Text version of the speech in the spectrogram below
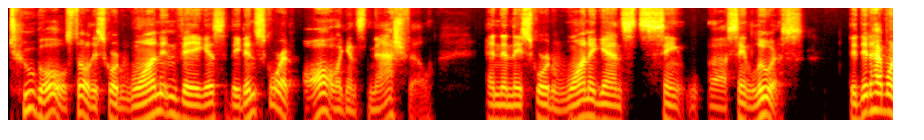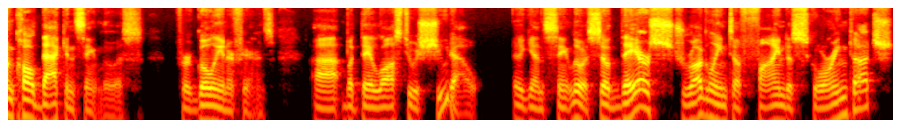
two goals total. They scored one in Vegas. They didn't score at all against Nashville, and then they scored one against Saint uh, St. Louis. They did have one called back in St. Louis for goalie interference, uh, but they lost to a shootout against St. Louis. So they are struggling to find a scoring touch.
